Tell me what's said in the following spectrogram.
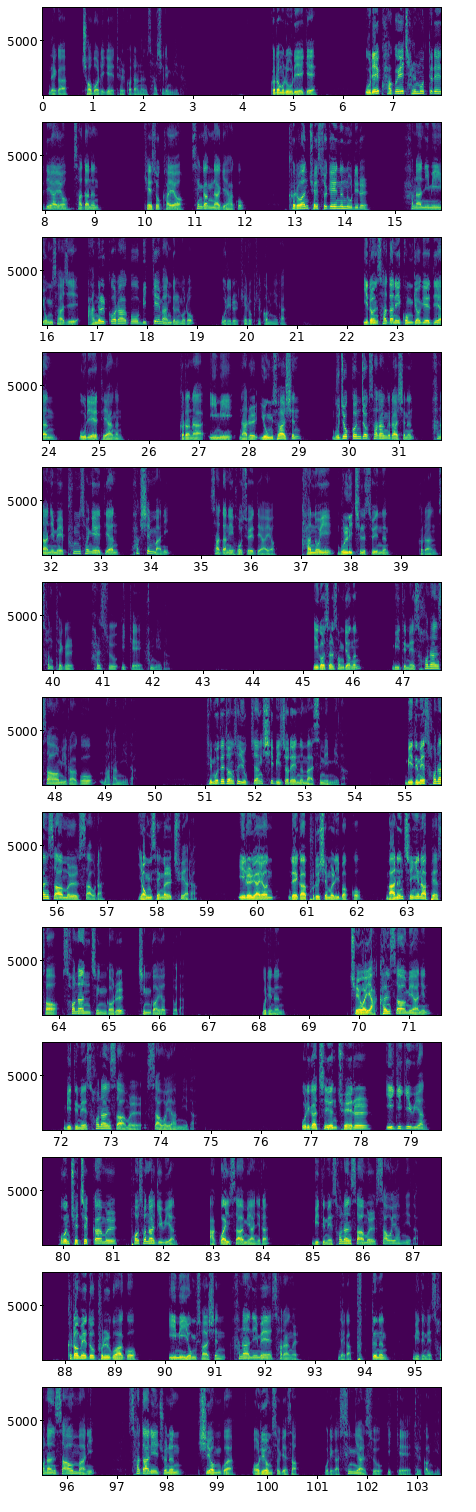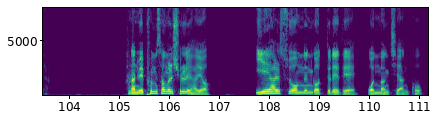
내가 저버리게 될 거라는 사실입니다. 그러므로 우리에게 우리의 과거의 잘못들에 대하여 사단은 계속하여 생각나게 하고 그러한 죄 속에 있는 우리를 하나님이 용서하지 않을 거라고 믿게 만들므로 우리를 괴롭힐 겁니다. 이런 사단의 공격에 대한 우리의 대항은 그러나 이미 나를 용서하신 무조건적 사랑을 하시는 하나님의 품성에 대한 확신만이 사단의 호수에 대하여 단호히 물리칠 수 있는 그러한 선택을 할 수 있게 합니다. 이것을 성경은 믿음의 선한 싸움이라고 말합니다. 디모데 전서 6장 12절에 있는 말씀입니다. 믿음의 선한 싸움을 싸우라. 영생을 취하라. 이를 위하여 내가 부르심을 입었고 많은 증인 앞에서 선한 증거를 증거하였도다. 우리는 죄와의 악한 싸움이 아닌 믿음의 선한 싸움을 싸워야 합니다. 우리가 지은 죄를 이기기 위한 혹은 죄책감을 벗어나기 위한 악과의 싸움이 아니라 믿음의 선한 싸움을 싸워야 합니다. 그럼에도 불구하고 이미 용서하신 하나님의 사랑을 내가 붙드는 믿음의 선한 싸움만이 사단이 주는 시험과 어려움 속에서 우리가 승리할 수 있게 될 겁니다. 하나님의 품성을 신뢰하여 이해할 수 없는 것들에 대해 원망치 않고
